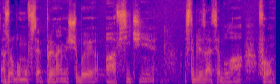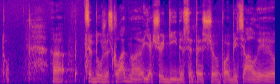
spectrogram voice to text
Зробимо все, принаймні, щоб а, в січні стабілізація була фронту. Е, Це дуже складно, якщо дійде все те, що пообіцяли,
